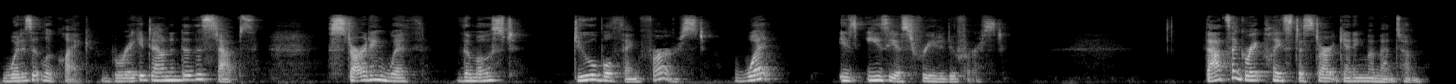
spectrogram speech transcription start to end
What does it look like? Break it down into the steps, starting with the most doable thing first. What is easiest for you to do first. That's a great place to start getting momentum.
